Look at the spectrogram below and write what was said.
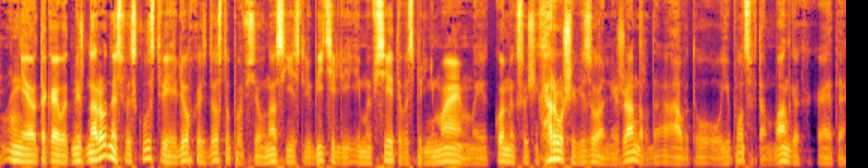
э, такая вот международность в искусстве, легкость доступа, все, у нас есть любители, и мы все это воспринимаем, и комикс очень хороший визуальный жанр, да, а вот у, у японцев там манга какая-то,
